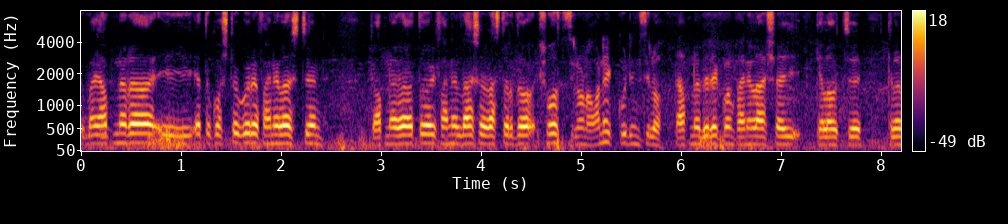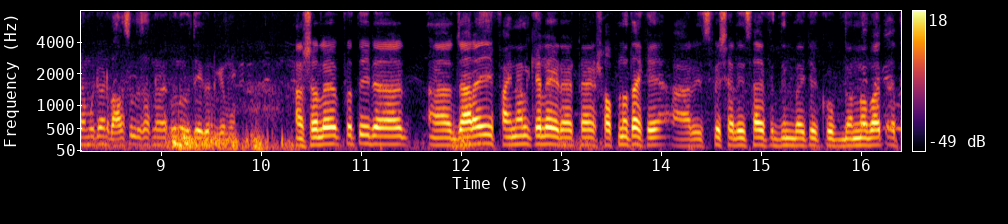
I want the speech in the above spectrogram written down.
তো ভাই, আপনারা এই এত কষ্ট করে ফাইনাল আসছেন, তো আপনারা তো এই ফাইনাল আসার রাস্তাটা তো সহজ ছিল না, অনেক কঠিন ছিল। তো আপনাদের এখন ফাইনাল আসায় খেলা হচ্ছে, খেলার মোটামুটি ভালো চলতেছে, আপনার অনুভূতি এখন কেমন? আসলে প্রতিটা যারাই ফাইনাল খেলে, এটা একটা স্বপ্ন থাকে, আর স্পেশালি সাইফুদ্দিন ভাইকে খুব ধন্যবাদ, এত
